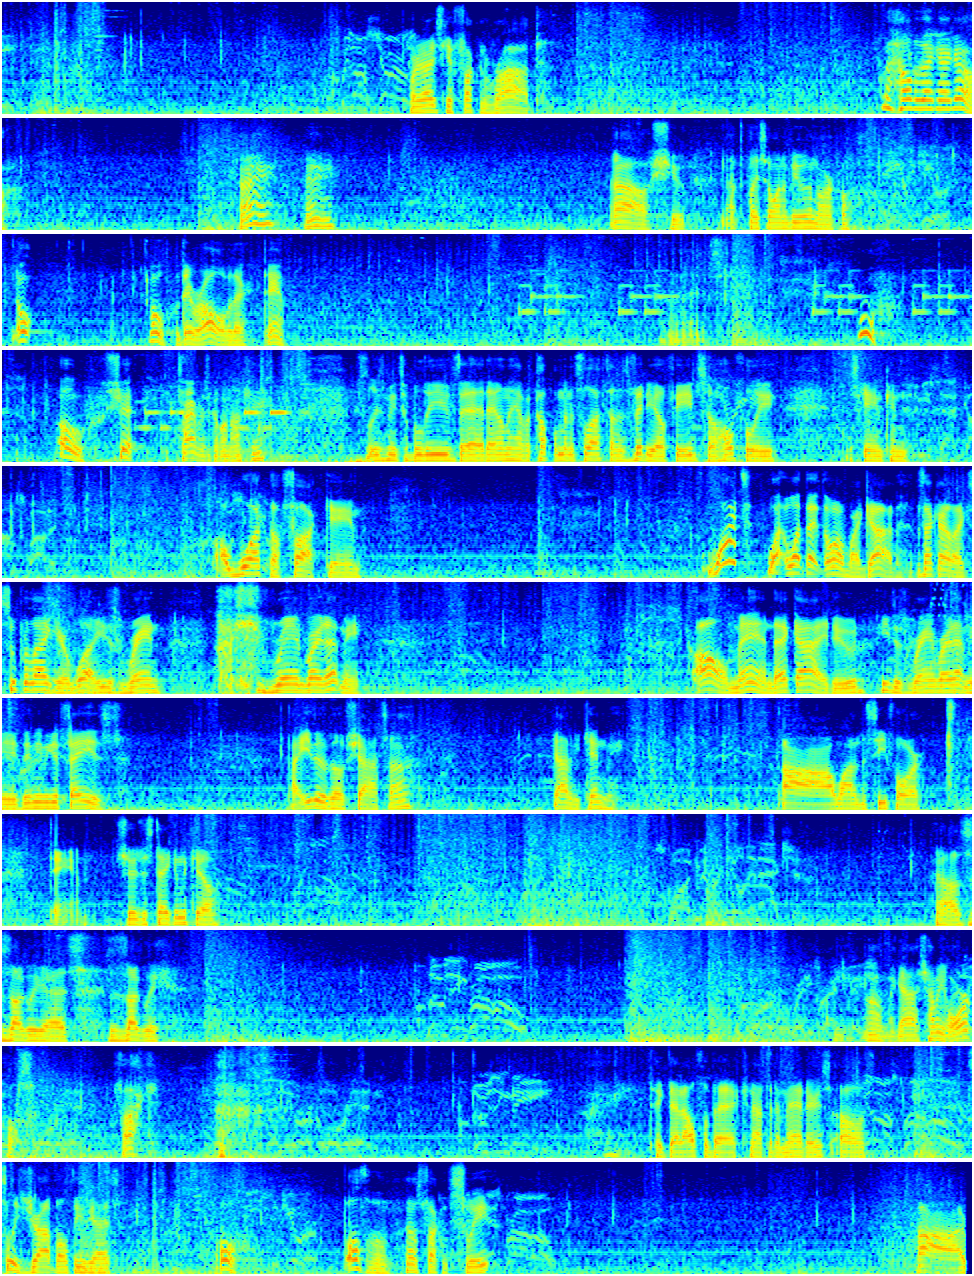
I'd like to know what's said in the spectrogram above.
Or did I just get fucking robbed? Where the hell did that guy go? Alright, alright. Oh, shoot. Not the place I want to be with an Oracle. Oh! Oh, they were all over there. Damn. Oh, shit. Timer's going off here. This leads me to believe that I only have a couple minutes left on this video feed, so hopefully this game can... Oh, what the fuck, game? What? What? What? That? Oh my god! Is that guy like super laggy or what? He just ran, he ran right at me. Oh man, that guy, dude. He just ran right at me. He didn't even get phased by either of those shots, huh? Gotta be kidding me. Oh, I wanted the C4. Damn. Should have just taken the kill. Squad member killed in action. Oh, this is ugly, guys. This is ugly. Losing Bravo. Ready for. Oh my gosh, how many oracles? Fuck. Friendly Oracle overhead. Losing B. Take that alpha back, not that it matters. Oh, let's at least drop both these guys. Oh, both of them. That was fucking sweet. Ah,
